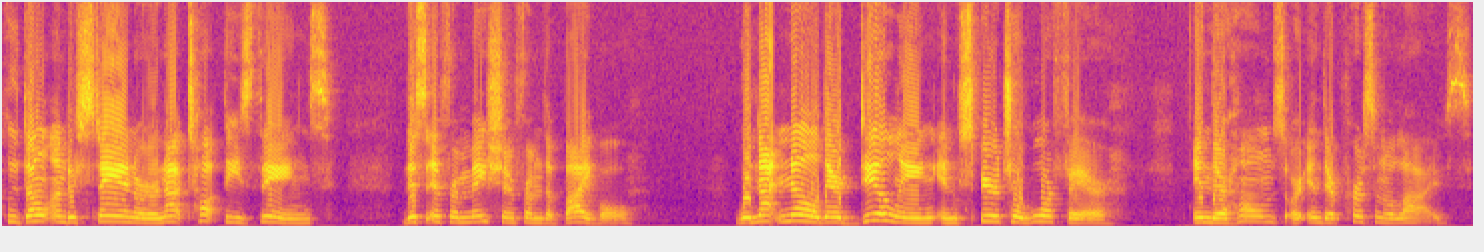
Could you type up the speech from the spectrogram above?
who don't understand or are not taught these things, this information from the Bible, would not know they're dealing in spiritual warfare in their homes or in their personal lives.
